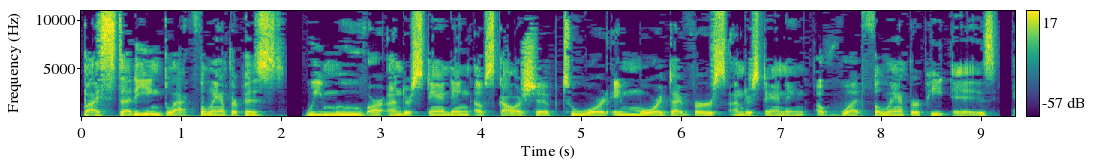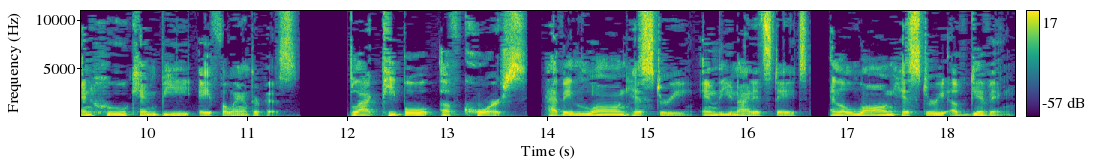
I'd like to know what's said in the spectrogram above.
By studying Black philanthropists, we move our understanding of scholarship toward a more diverse understanding of what philanthropy is and who can be a philanthropist. Black people, of course, have a long history in the United States and a long history of giving,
